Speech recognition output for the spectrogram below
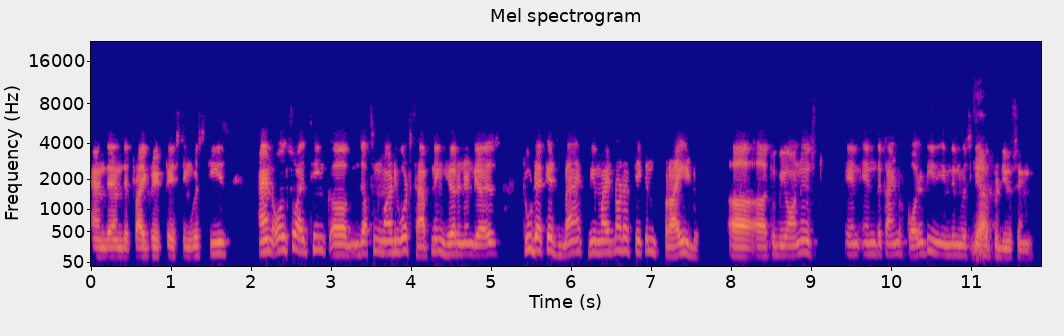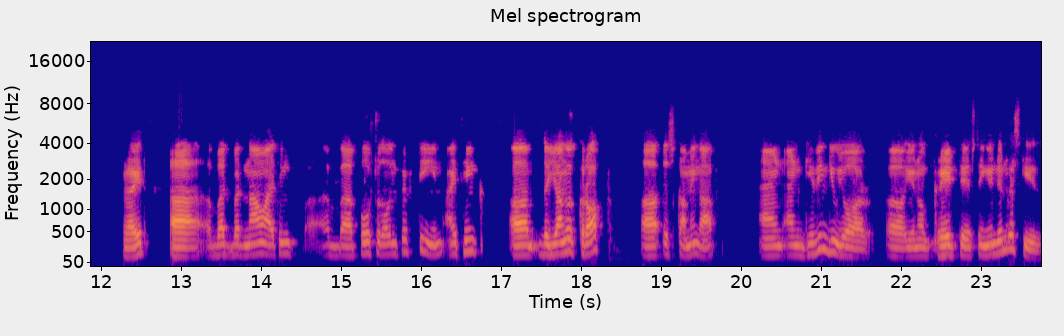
and then they try great tasting whiskies. And also, I think um, Justin Marty, what's happening here in India is two decades back we might not have taken pride, uh, uh to be honest, in in the kind of quality Indian whiskey yeah. are producing, right? Uh, but but now I think uh, uh post 2015, I think um, the younger crop uh, is coming up and and giving you your uh, you know great tasting Indian whiskies,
